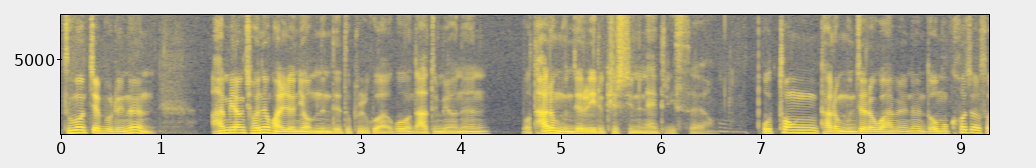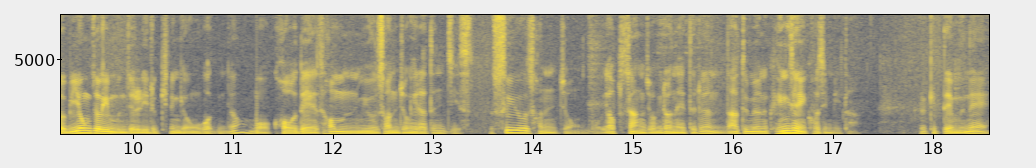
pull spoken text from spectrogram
두 번째 부류는 암이랑 전혀 관련이 없는데도 불구하고 놔두면은 뭐 다른 문제를 일으킬 수 있는 애들이 있어요. 보통 다른 문제라고 하면은 너무 커져서 미용적인 문제를 일으키는 경우거든요. 뭐 거대 섬유 선종이라든지 수- 수유 선종, 뭐 엽상종 이런 애들은 놔두면 굉장히 커집니다. 그렇기 때문에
